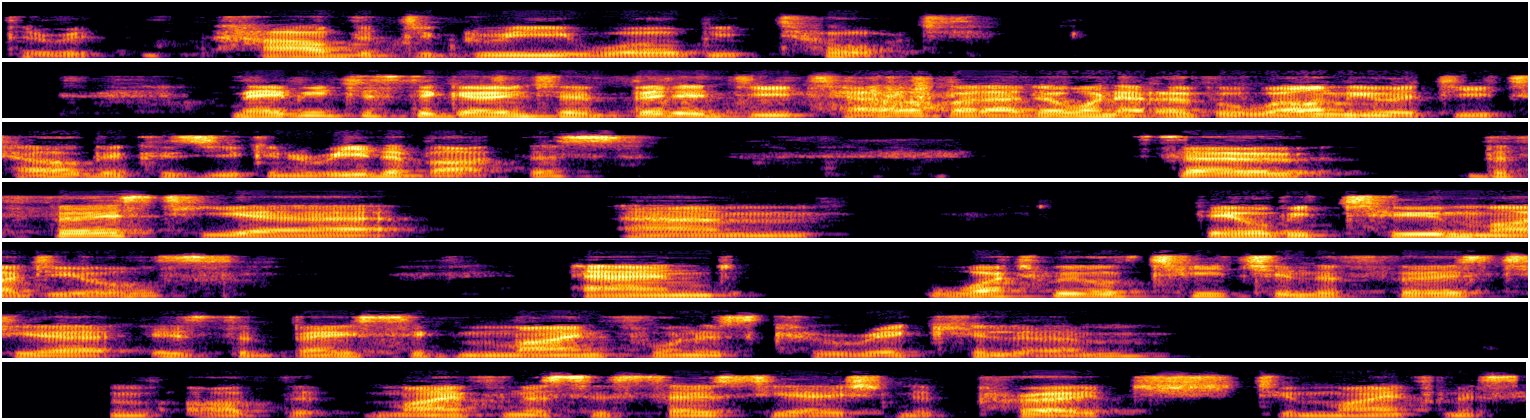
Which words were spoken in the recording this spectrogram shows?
the how the degree will be taught. Maybe just to go into a bit of detail, but I don't want to overwhelm you with detail because you can read about this. So the first year, um, there will be two modules. And what we will teach in the first year is the basic mindfulness curriculum of the mindfulness association approach to mindfulness.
